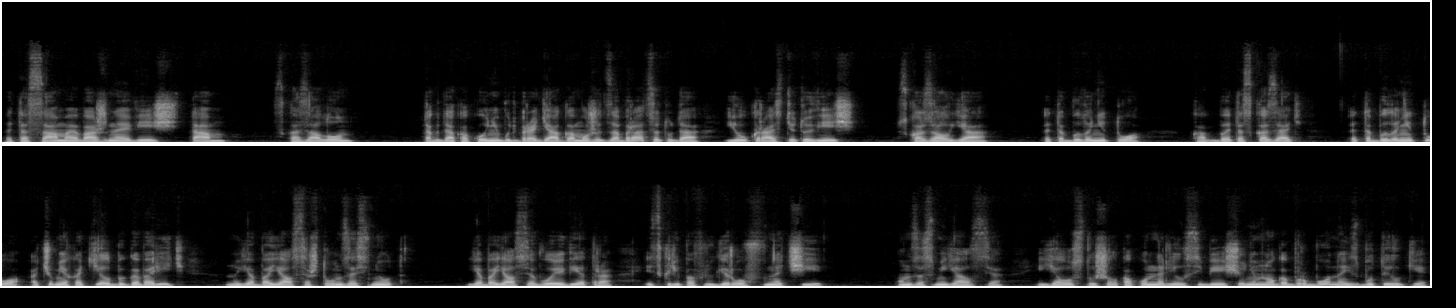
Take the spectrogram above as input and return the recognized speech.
«Это самая важная вещь там», — сказал он. «Тогда какой-нибудь бродяга может забраться туда и украсть эту вещь», — сказал я. Это было не то. Как бы это сказать? Это было не то, о чем я хотел бы говорить, но я боялся, что он заснет. Я боялся воя ветра и скрипа флюгеров в ночи. Он засмеялся, и я услышал, как он налил себе еще немного бурбона из бутылки,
